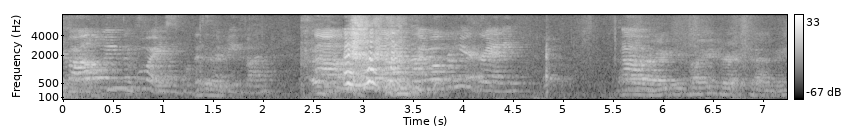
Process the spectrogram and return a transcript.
following the voice. This could be fun. Um, I'm over here, Granny. All Um, right, get my interest on me.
